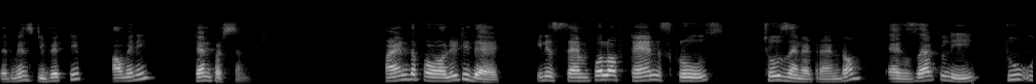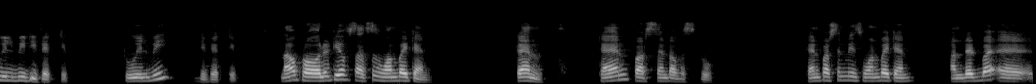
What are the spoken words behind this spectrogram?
that means defective how many 10% find the probability that in a sample of 10 screws chosen at random, exactly 2 will be defective. 2 will be defective. Now probability of success 1 by 10. 10th, 10% of screw. 10% means 1 by 10. 100 by uh,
